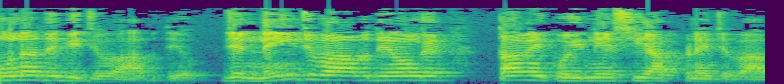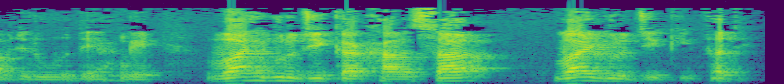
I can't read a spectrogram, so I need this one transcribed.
ਉਹਨਾਂ ਦੇ ਵੀ ਜਵਾਬ ਦਿਓ। ਜੇ ਨਹੀਂ ਜਵਾਬ ਦਿਓਗੇ, ਤਾਂ ਵੀ ਕੋਈ ਨਹੀਂ, ਅਸੀਂ ਆਪਣੇ ਜਵਾਬ ਜ਼ਰੂਰ ਦੇਵਾਂਗੇ ਵਾਹਿਗੁਰੂ ਜੀ ਕਾ ਖਾਲਸਾ, ਵਾਹਿਗੁਰੂ ਜੀ ਕੀ ਫਤਿਹ।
